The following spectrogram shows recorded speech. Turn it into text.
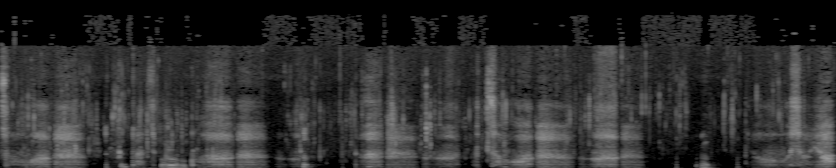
走啊，大鸡巴老公，走啊！我想要，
